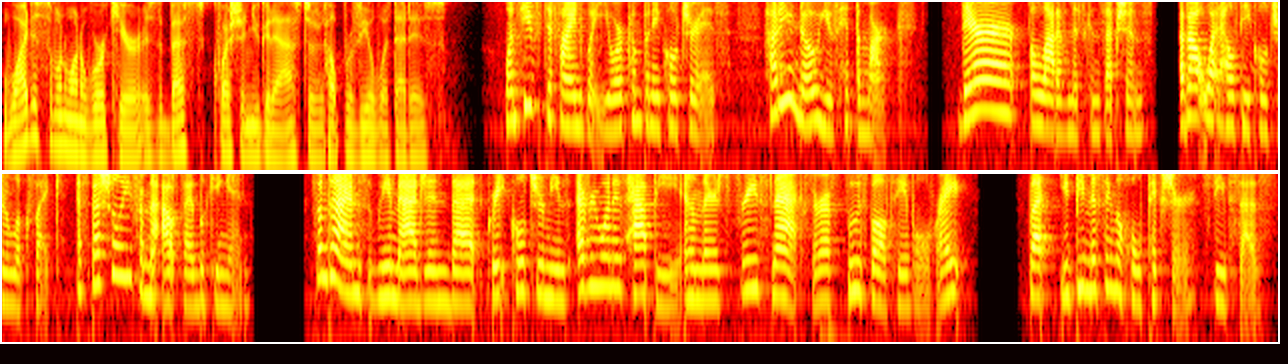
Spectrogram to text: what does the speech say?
why does someone want to work here is the best question you could ask to help reveal what that is. Once you've defined what your company culture is, how do you know you've hit the mark? There are a lot of misconceptions about what healthy culture looks like, especially from the outside looking in. Sometimes we imagine that great culture means everyone is happy and there's free snacks or a foosball table, right? But you'd be missing the whole picture, Steve says.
